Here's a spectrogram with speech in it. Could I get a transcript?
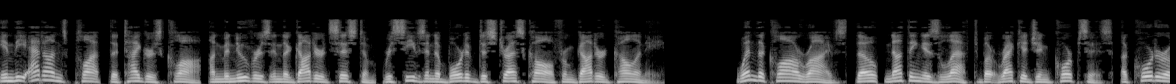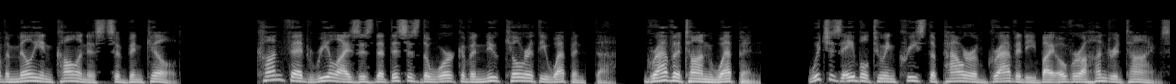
In the add-on's plot, the Tiger's Claw, on maneuvers in the Goddard system, receives an abortive distress call from Goddard Colony. When the claw arrives, though, nothing is left but wreckage and corpses, a quarter of a million colonists have been killed. Confed realizes that this is the work of a new Kilrathi weapon, the graviton weapon, which is able to increase the power of gravity by over a hundred times.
